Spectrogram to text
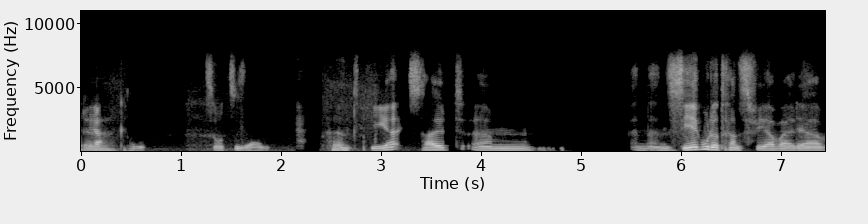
Ja, ja genau. sozusagen. Ja. Und der ist halt ähm, ein, ein, sehr guter Transfer, weil der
